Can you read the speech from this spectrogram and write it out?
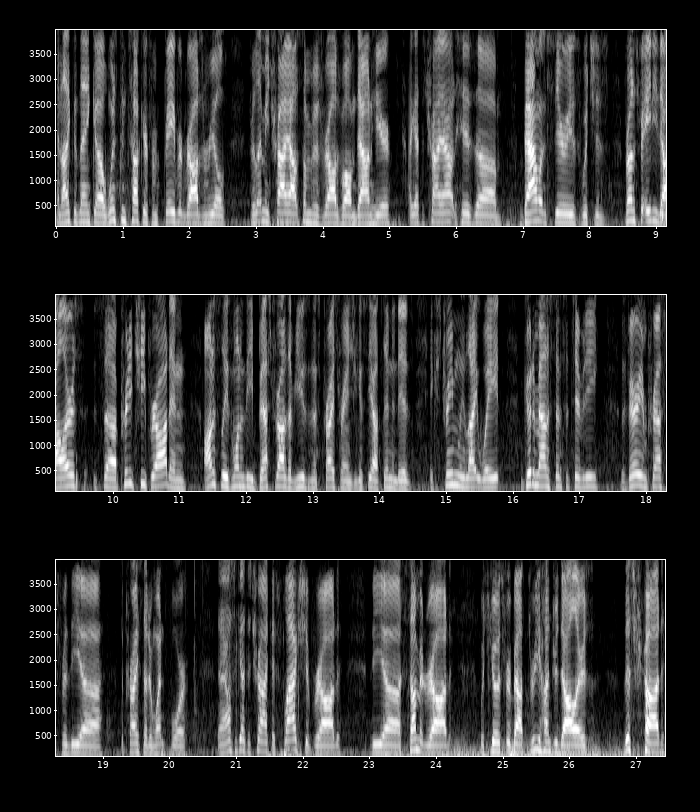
And I'd like to thank uh, Winston Tucker from Favorite Rods and Reels for letting me try out some of his rods while I'm down here. I got to try out his um, Balance series, which is runs for $80. It's a pretty cheap rod and honestly it's one of the best rods I've used in this price range. You can see how thin it is, extremely lightweight, good amount of sensitivity. I was very impressed for the, uh, the price that it went for. Then I also got to try his flagship rod, the uh, Summit rod, which goes for about $300. This rod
